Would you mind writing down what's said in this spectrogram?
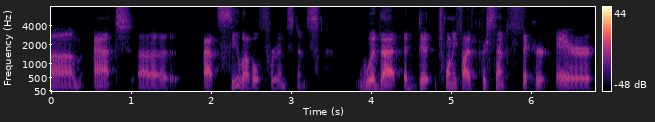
um, at, uh, at sea level, for instance, would that 25% thicker air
